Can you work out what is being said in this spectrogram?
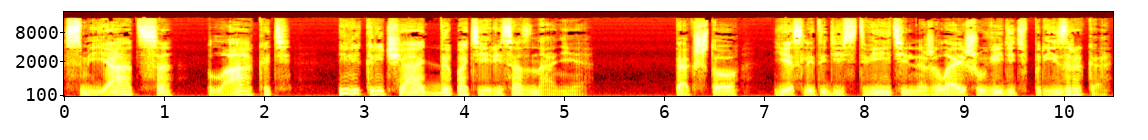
смеяться, плакать или кричать до потери сознания. Так что, если ты действительно желаешь увидеть призрака —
